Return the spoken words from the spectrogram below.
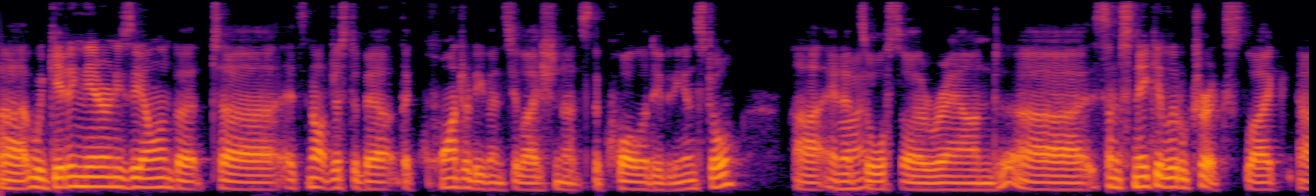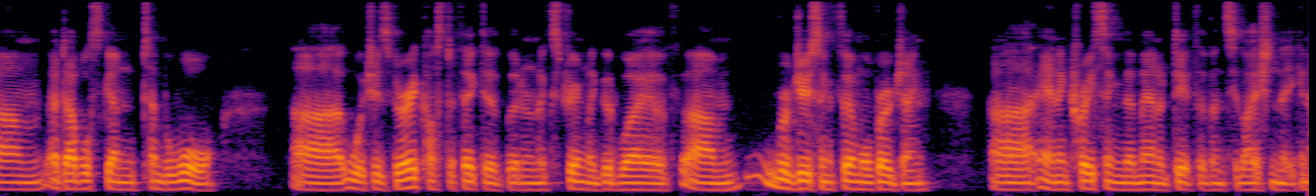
Uh, we're getting there in New Zealand, but uh, it's not just about the quantity of insulation; it's the quality of the install. Uh, and right. it's also around uh, some sneaky little tricks like um, a double skin timber wall, uh, which is very cost effective, but an extremely good way of um, reducing thermal bridging uh, and increasing the amount of depth of insulation that you can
